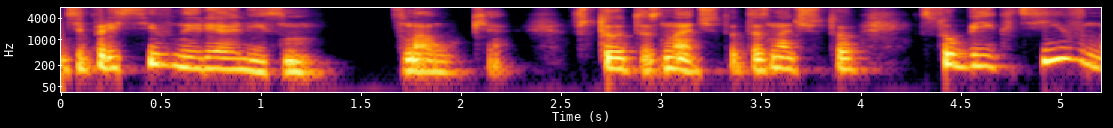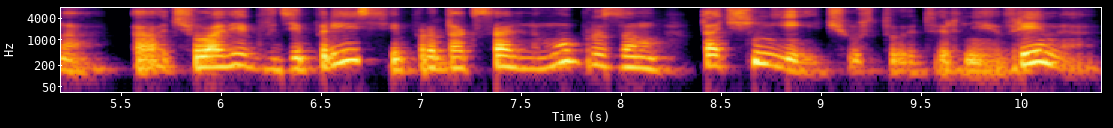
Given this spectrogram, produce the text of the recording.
депрессивный реализм в науке. Что это значит? Это значит, что субъективно а, человек в депрессии парадоксальным образом точнее чувствует, вернее, время,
